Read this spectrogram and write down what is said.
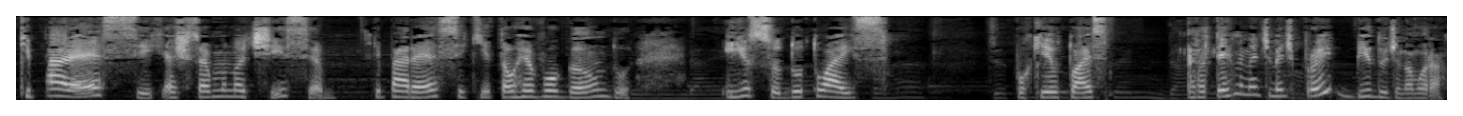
que parece, acho que saiu uma notícia, que parece que estão revogando isso do Twice. Porque o Twice era terminantemente proibido de namorar.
